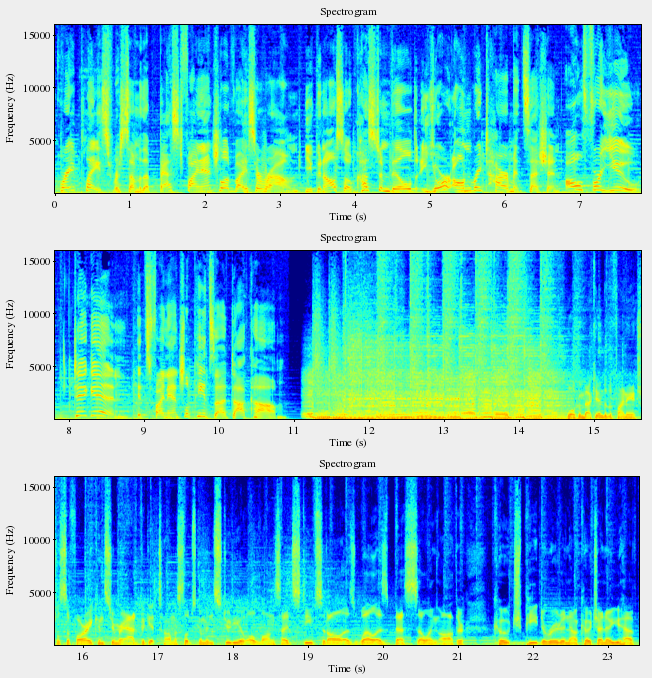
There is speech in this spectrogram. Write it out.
great place for some of the best financial advice around. You can also custom build your own retirement session, all for you. Dig in. It's financialpizza.com. Welcome back into the Financial Safari. Consumer advocate Thomas Lipscomb in studio alongside Steve Siddall, as well as best-selling author Coach Pete D'Arruda. Now, Coach, I know you have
